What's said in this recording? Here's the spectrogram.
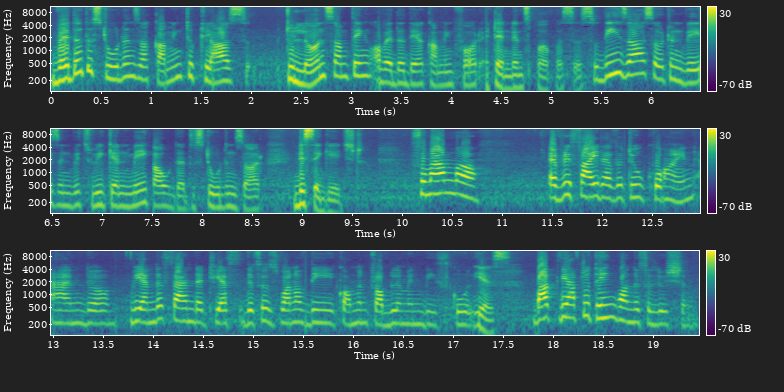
whether the students are coming to class to learn something or whether they are coming for attendance purposes. So, these are certain ways in which we can make out that the students are disengaged. So, ma'am, uh, every side has a two coin and uh, we understand that yes, this is one of the common problem in B school. Yes. But we have to think on the solution.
